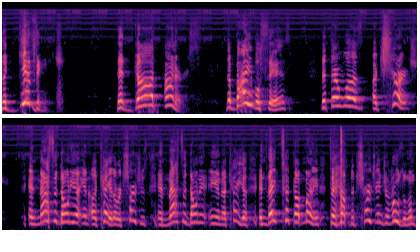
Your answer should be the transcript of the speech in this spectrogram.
the giving that God honors. The Bible says that there was a church in Macedonia and Achaia, there were churches in Macedonia and Achaia, and they took up money to help the church in Jerusalem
